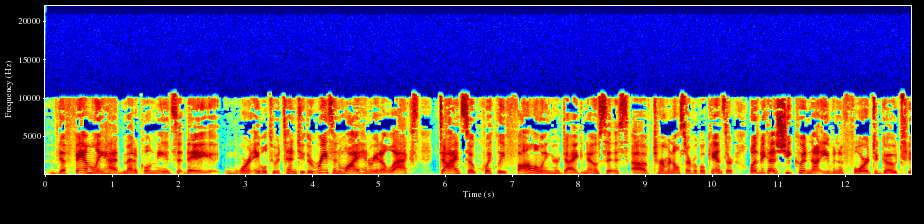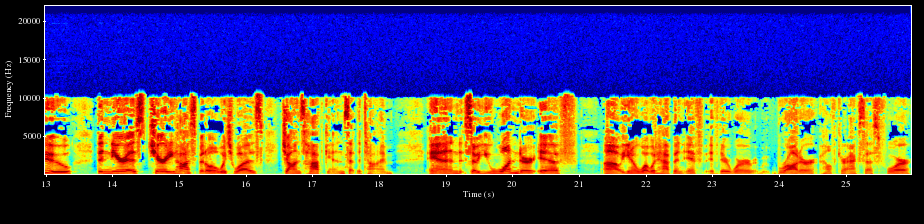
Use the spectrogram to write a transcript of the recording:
the family had medical needs that they weren't able to attend to. The reason why Henrietta Lacks died so quickly following her diagnosis of terminal cervical cancer was because she could not even afford to go to the nearest charity hospital, which was Johns Hopkins at the time. And so you wonder if, uh, you know, what would happen if, if there were broader healthcare access for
